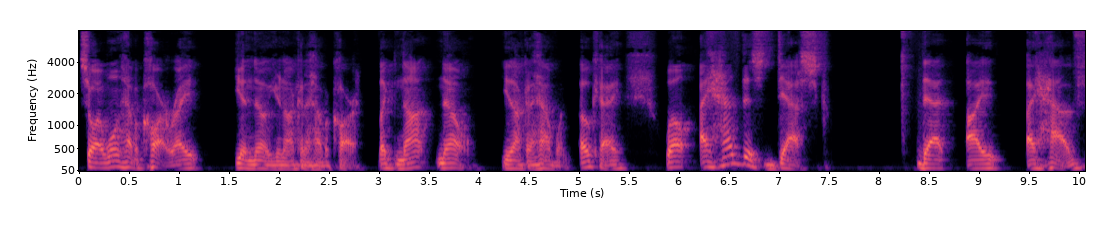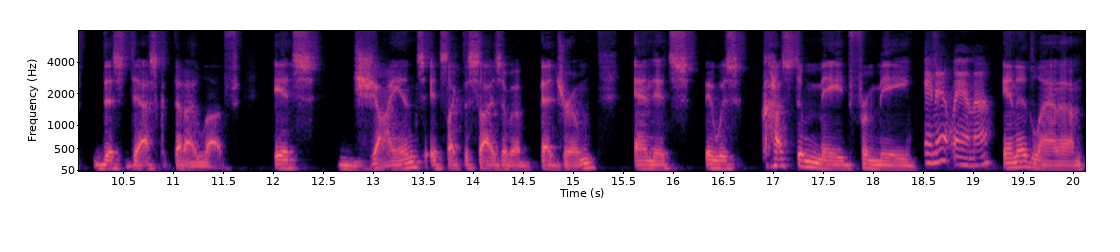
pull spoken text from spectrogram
So I won't have a car, right? Yeah. No, you're not going to have a car. Like not no, you're not going to have one. Okay. Well, I had this desk that I I have this desk that I love. It's giant. It's like the size of a bedroom. And it's, it was custom made for me in Atlanta, in Atlanta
